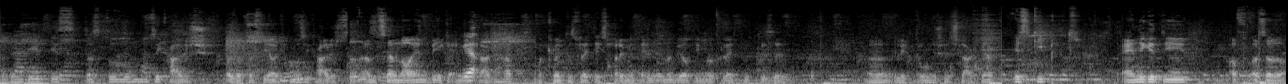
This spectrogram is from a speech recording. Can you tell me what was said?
bei dem Lied ist, dass du musikalisch, also dass ihr euch musikalisch einen sehr neuen Weg eingeschlagen ja. habt. Man könnte es vielleicht experimentell nennen, wie auch immer, vielleicht durch diese äh, elektronisches Schlagwerk. Es gibt einige, die auf, also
